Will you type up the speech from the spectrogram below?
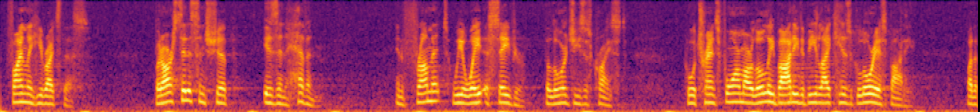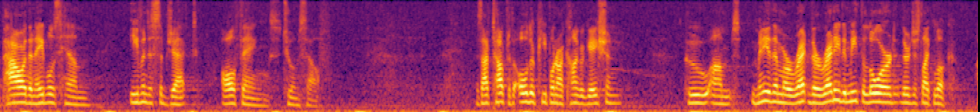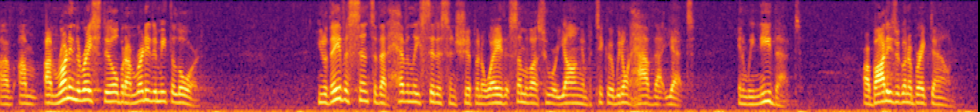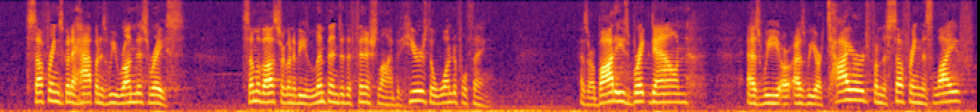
Finally, he writes this But our citizenship is in heaven, and from it we await a Savior, the Lord Jesus Christ, who will transform our lowly body to be like his glorious body by the power that enables him even to subject all things to himself. As I've talked with older people in our congregation, who um, many of them are re- they're ready to meet the Lord. They're just like, look, i I'm, I'm running the race still, but I'm ready to meet the Lord. You know, they have a sense of that heavenly citizenship in a way that some of us who are young in particular, we don't have that yet. And we need that. Our bodies are going to break down. Suffering is going to happen as we run this race. Some of us are going to be limping to the finish line, but here's the wonderful thing. As our bodies break down, as we are, as we are tired from the suffering in this life,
